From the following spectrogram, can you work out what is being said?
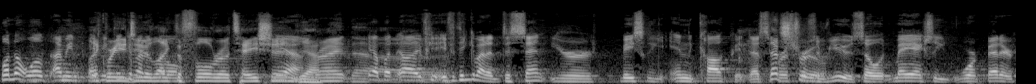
Well, no, well, I mean, if Like you where you think do it, like though- the full rotation, Yeah. Yeah. right? Yeah, but uh, if you if you think about it, Descent, you're basically in the cockpit. That's, That's first person true. view, so it may actually work better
